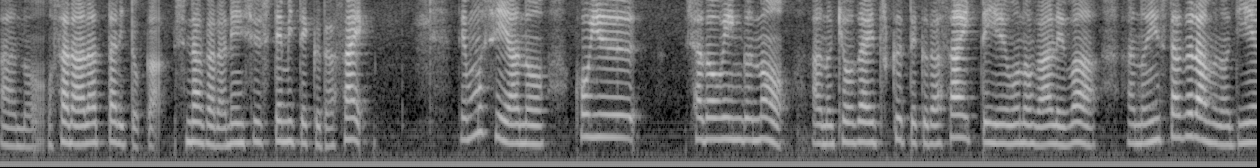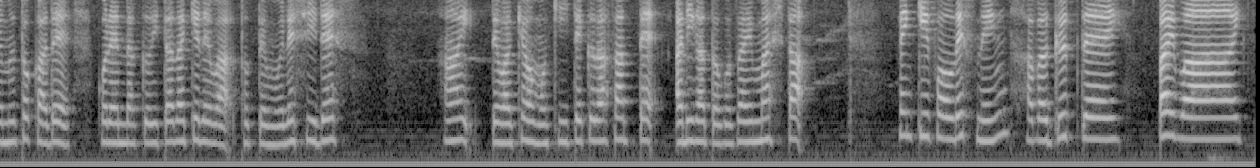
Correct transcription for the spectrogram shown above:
あのお皿洗ったりとかしながら練習してみてください。でもしあのこういうシャドウィングのあの教材作ってくださいっていうものがあればあのインスタグラムの DM とかでご連絡いただければとっても嬉しいです。はい。では今日も聞いてくださってありがとうございました。Thank you for listening. Have a good day. Bye bye.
